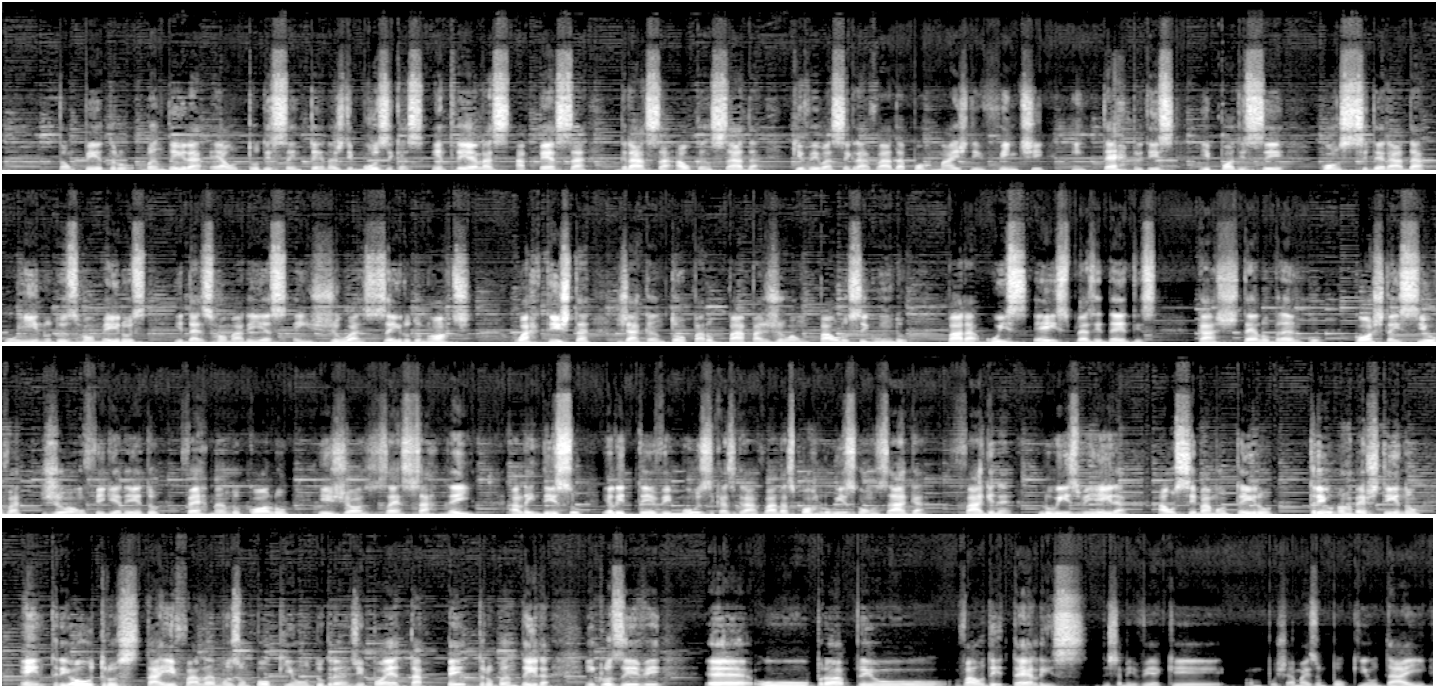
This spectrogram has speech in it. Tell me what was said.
Então, Pedro Bandeira é autor de centenas de músicas, entre elas a peça Graça Alcançada, que veio a ser gravada por mais de 20 intérpretes e pode ser considerada o hino dos romeiros e das romarias em Juazeiro do Norte. O artista já cantou para o Papa João Paulo II, para os ex-presidentes Castelo Branco, Costa e Silva, João Figueiredo, Fernando Colo e José Sarney. Além disso, ele teve músicas gravadas por Luiz Gonzaga, Fagner, Luiz Vieira, Alcimar Monteiro, Trio Nordestino entre outros. Tá aí falamos um pouquinho do grande poeta Pedro Bandeira. Inclusive, É, o próprio Valdir Teles, deixa me ver aqui, vamos puxar mais um pouquinho, Dai,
